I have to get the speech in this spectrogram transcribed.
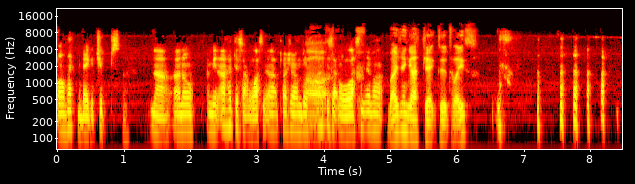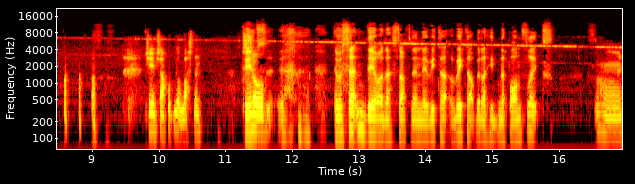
oh, that bag of chips. Nah, I know. I mean, I had to sit and listen to that, Push Andrew. I had Oh. to sit and listen to that. Imagine I checked it twice. James, I hope you're listening. James, So, they were sitting there all this stuff, and then they wake up, wake up with their head in the cornflakes. aye,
